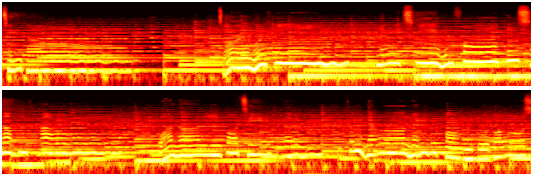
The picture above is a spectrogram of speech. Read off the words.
拯救。在每天，你似暖風轻滲透，患難過節裏，今有你看顧保守，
